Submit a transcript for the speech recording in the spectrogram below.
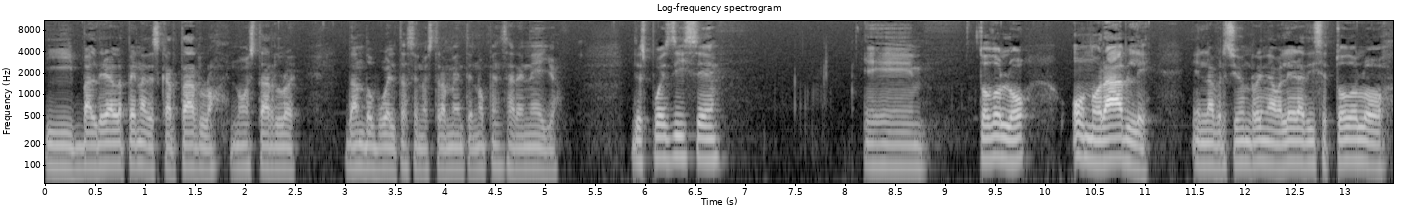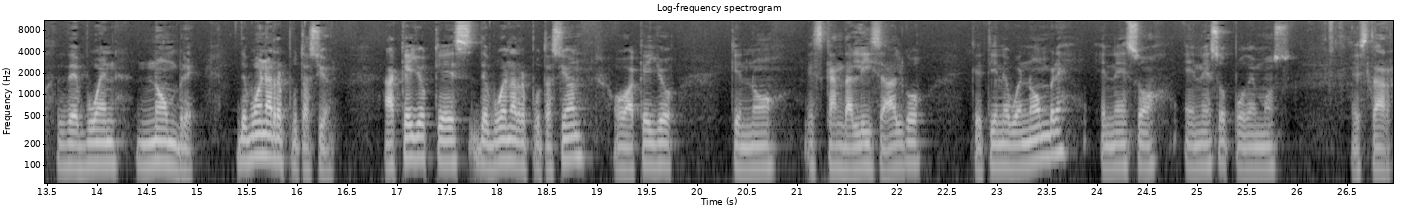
y valdría la pena descartarlo, no estarlo dando vueltas en nuestra mente, no pensar en ello. Después dice eh, todo lo honorable, en la versión Reina Valera dice todo lo de buen nombre, de buena reputación. Aquello que es de buena reputación o aquello que no escandaliza, algo que tiene buen nombre, en eso, en eso podemos estar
